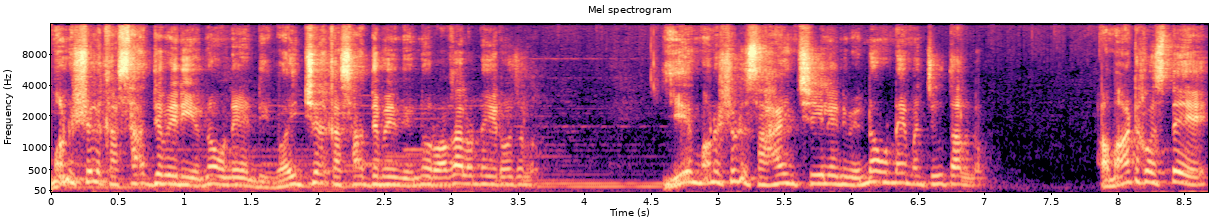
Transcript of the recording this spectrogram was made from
మనుషులకు అసాధ్యమైన ఎన్నో ఉన్నాయండి వైద్యులకు అసాధ్యమైన ఎన్నో రోగాలు ఉన్నాయి ఈ రోజుల్లో. ఏ మనుషుడు సహాయం చేయలేనివి ఎన్నో ఉన్నాయి మన జీవితాల్లో. ఆ మాటకు వస్తే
